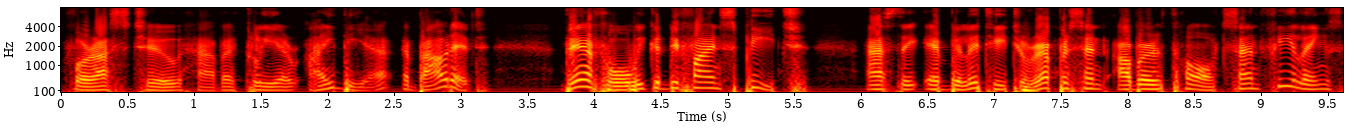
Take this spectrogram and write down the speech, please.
for us to have a clear idea about it. Therefore, we could define speech as the ability to represent our thoughts and feelings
